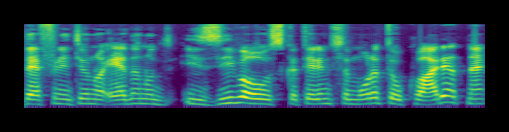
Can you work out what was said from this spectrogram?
definitivno eden od izzivov, s katerim se morate ukvarjati.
